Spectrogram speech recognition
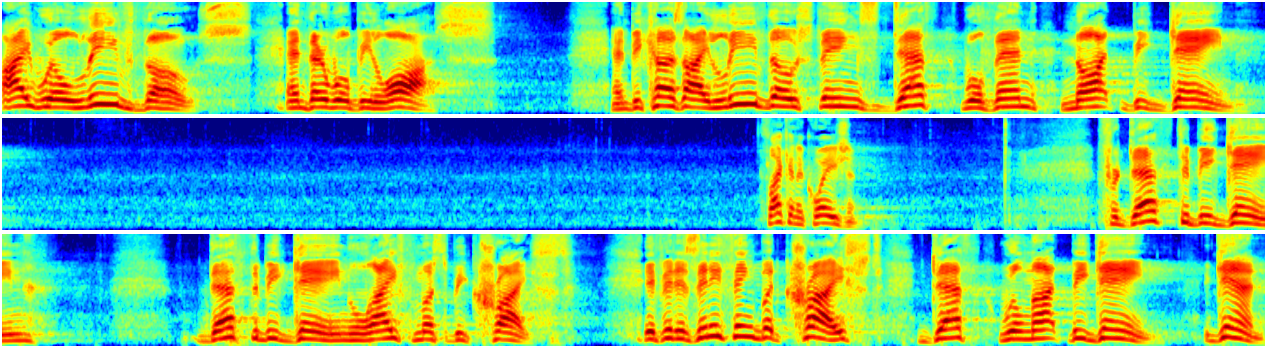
I will leave those and there will be loss. And because I leave those things, death will then not be gain. It's like an equation. For death to be gain, death to be gain, life must be Christ. If it is anything but Christ, death will not be gain. Again,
